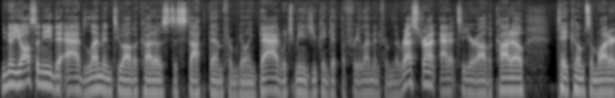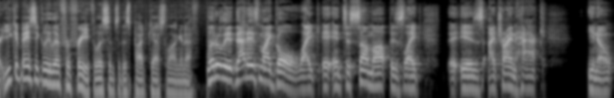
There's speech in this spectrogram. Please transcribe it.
You know, you also need to add lemon to avocados to stop them from going bad, which means you can get the free lemon from the restaurant, add it to your avocado, take home some water. You could basically live for free if you listen to this podcast long enough. Literally, that is my goal. Like, and to sum up is like, is I try and hack, you know,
